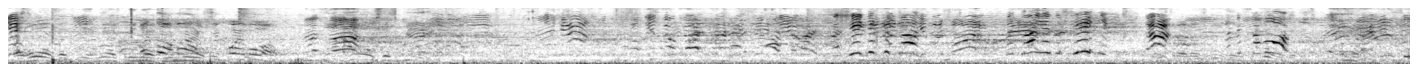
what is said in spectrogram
А гол забей, мяч принять не Потом, Макс, может. щекой его. Защитник сыграл! Центральный защитник! Да! Это кого? То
